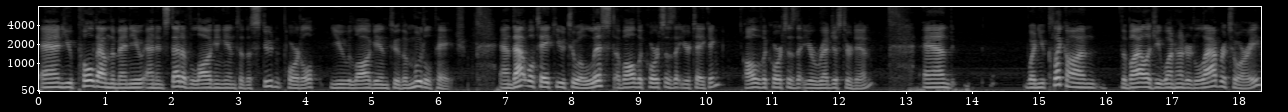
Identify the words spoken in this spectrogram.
and you pull down the menu and instead of logging into the student portal, you log into the Moodle page. And that will take you to a list of all the courses that you're taking, all of the courses that you're registered in. And when you click on the Biology 100 laboratory,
